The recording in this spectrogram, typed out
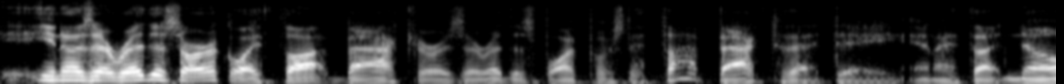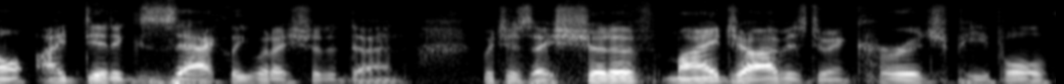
you know as i read this article i thought back or as i read this blog post i thought back to that day and i thought no i did exactly what i should have done which is i should have my job is to encourage people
